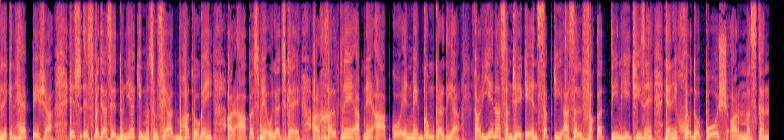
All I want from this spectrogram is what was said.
لیکن ہے پیشہ۔ اس اس وجہ سے دنیا کی مصروفیات بہت ہو گئیں اور آپس میں الجھ گئے اور خلق نے اپنے آپ کو ان میں گم کر دیا۔ اور یہ نہ سمجھے کہ ان سب کی اصل فقط تین ہی چیزیں یعنی خرد و پوش اور مسکن۔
